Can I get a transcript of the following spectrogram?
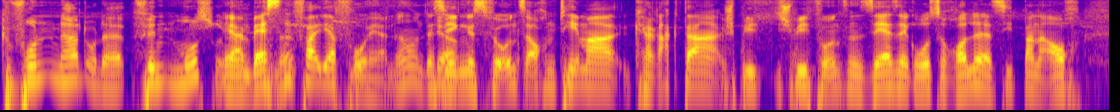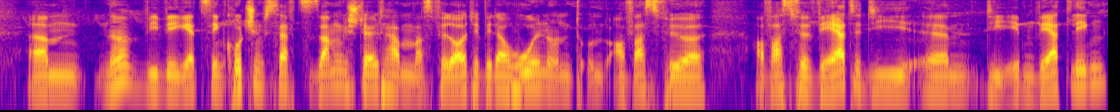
gefunden hat oder finden muss. Oder, Ja, im besten ne? Fall ja vorher. Ne? Und deswegen ist für uns auch ein Thema Charakter spielt, spielt für uns eine sehr, sehr große Rolle. Das sieht man auch, ähm, ne, wie wir jetzt den Coaching-Staff zusammengestellt haben, was für Leute wiederholen und, und auf, was für, auf was für Werte die, ähm, die eben Wert legen.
